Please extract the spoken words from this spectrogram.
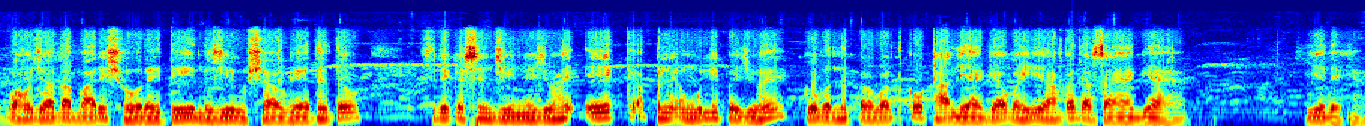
बहुत ज़्यादा बारिश हो रही थी इंद्र जी गुस्सा हो गए थे तो श्री कृष्ण जी ने जो है, एक अपनी उंगली पे जो है, गोवर्धन पर्वत को उठा लिया गया, वही यहाँ पर दर्शाया गया है। ये देखें।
